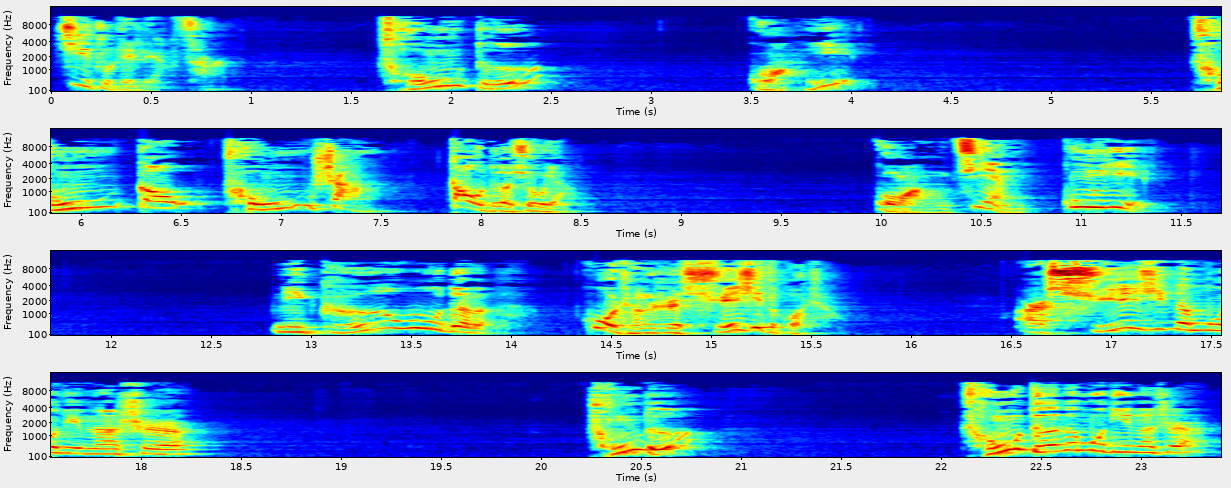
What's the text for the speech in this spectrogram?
记住这两词儿：崇德、广业，崇高、崇尚道德修养，广建功业。你格物的过程是学习的过程，而学习的目的呢是崇德，崇德的目的呢是。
